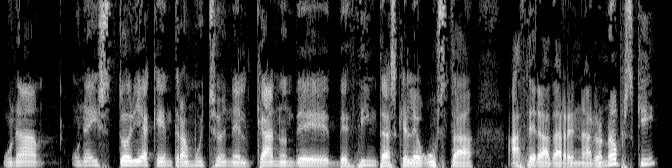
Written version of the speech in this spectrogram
Una, una historia que entra mucho en el canon de, de cintas que le gusta hacer a Darren Aronofsky.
